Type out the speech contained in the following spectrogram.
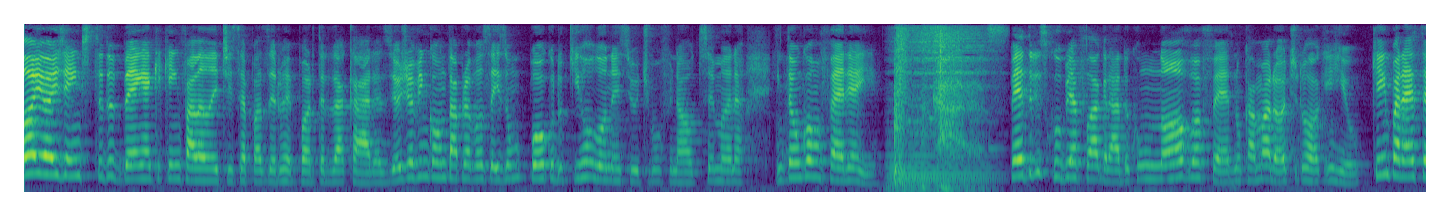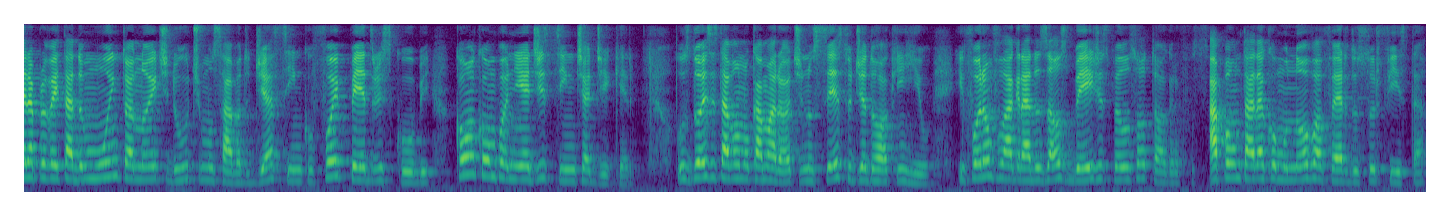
Oi, oi, gente, tudo bem? Aqui quem fala é Letícia Pazeiro, repórter da Caras. E hoje eu vim contar pra vocês um pouco do que rolou nesse último final de semana, então confere aí. Pedro Scooby é flagrado com um novo afé no camarote do Rock in Rio. Quem parece ter aproveitado muito a noite do último sábado, dia 5, foi Pedro Scooby, com a companhia de Cynthia Dicker. Os dois estavam no camarote no sexto dia do Rock in Rio e foram flagrados aos beijos pelos fotógrafos. Apontada como novo afé do surfista,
